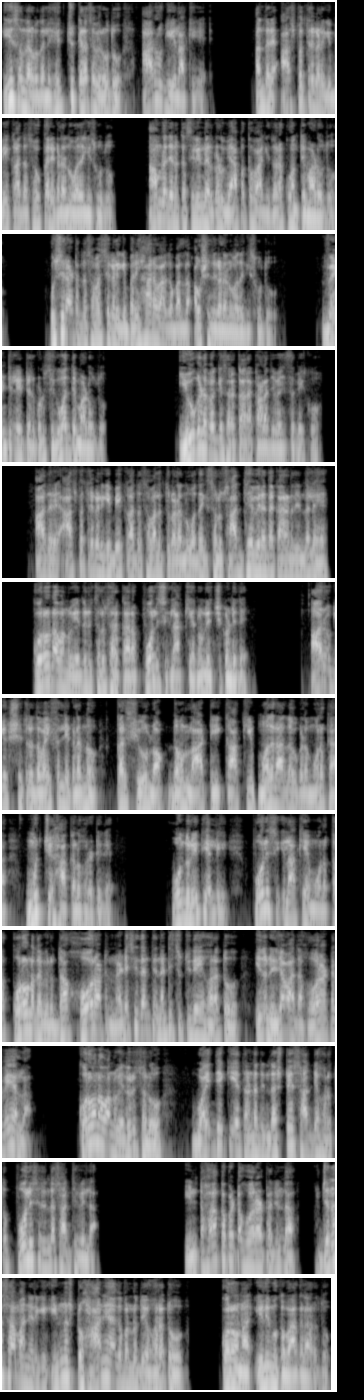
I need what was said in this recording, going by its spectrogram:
ಈ ಸಂದರ್ಭದಲ್ಲಿ ಹೆಚ್ಚು ಕೆಲಸವಿರುವುದು ಆರೋಗ್ಯ ಇಲಾಖೆಗೆ. ಅಂದರೆ ಆಸ್ಪತ್ರೆಗಳಿಗೆ ಬೇಕಾದ ಸೌಕರ್ಯಗಳನ್ನು ಒದಗಿಸುವುದು. ಆಮ್ಲಜನಕ ಸಿಲಿಂಡರ್ಗಳು ವ್ಯಾಪಕವಾಗಿ ದೊರಕುವಂತೆ ಮಾಡುವುದು. ಉಸಿರಾಟದ ಸಮಸ್ಯೆಗಳಿಗೆ ಪರಿಹಾರವಾಗಬಲ್ಲ ಔಷಧಿಗಳನ್ನು ಒದಗಿಸುವುದು. ವೆಂಟಿಲೇಟರ್ಗಳು ಸಿಗುವಂತೆ ಮಾಡುವುದು. ಇವುಗಳ ಬಗ್ಗೆ ಸರ್ಕಾರ ಕಾಳಜಿ ವಹಿಸಬೇಕು. ಆದರೆ ಆಸ್ಪತ್ರೆಗಳಿಗೆ ಬೇಕಾದ ಸವಲತ್ತುಗಳನ್ನು ಒದಗಿಸಲು ಸಾಧ್ಯವಿರದ ಕಾರಣದಿಂದಲೇ ಕೊರೋನಾವನ್ನು ಎದುರಿಸಲು ಸರ್ಕಾರ ಪೊಲೀಸ್ ಇಲಾಖೆಯನ್ನು ನೆಚ್ಚಿಕೊಂಡಿದೆ. ಆರೋಗ್ಯ ಕ್ಷೇತ್ರದ ವೈಫಲ್ಯಗಳನ್ನು ಕರ್ಫ್ಯೂ, ಲಾಕ್ಡೌನ್, ಲಾಠಿ, ಕಾಕಿ ಮೊದಲಾದವುಗಳ ಮೂಲಕ ಮುಚ್ಚಿ ಹಾಕಲು ಹೊರಟಿದೆ. ಒಂದು ರೀತಿಯಲ್ಲಿ ಪೊಲೀಸ್ ಇಲಾಖೆಯ ಮೂಲಕ ಕೊರೋನಾದ ವಿರುದ್ಧ ಹೋರಾಟ ನಡೆಸಿದಂತೆ ನಟಿಸುತ್ತಿದೆಯೇ ಹೊರತು ಇದು ನಿಜವಾದ ಹೋರಾಟವೇ ಅಲ್ಲ. ಕೊರೋನಾವನ್ನು ಎದುರಿಸಲು ವೈದ್ಯಕೀಯ ತಂಡದಿಂದಷ್ಟೇ ಸಾಧ್ಯ ಹೊರತು ಪೊಲೀಸರಿಂದ ಸಾಧ್ಯವಿಲ್ಲ. ಇಂತಹ ಕಪಟ ಹೋರಾಟದಿಂದ ಜನಸಾಮಾನ್ಯರಿಗೆ ಇನ್ನಷ್ಟು ಹಾನಿಯಾಗಬಲ್ಲದೇ ಹೊರತು ಕೊರೋನಾ ಇಳಿಮುಖವಾಗಲಾರದು.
